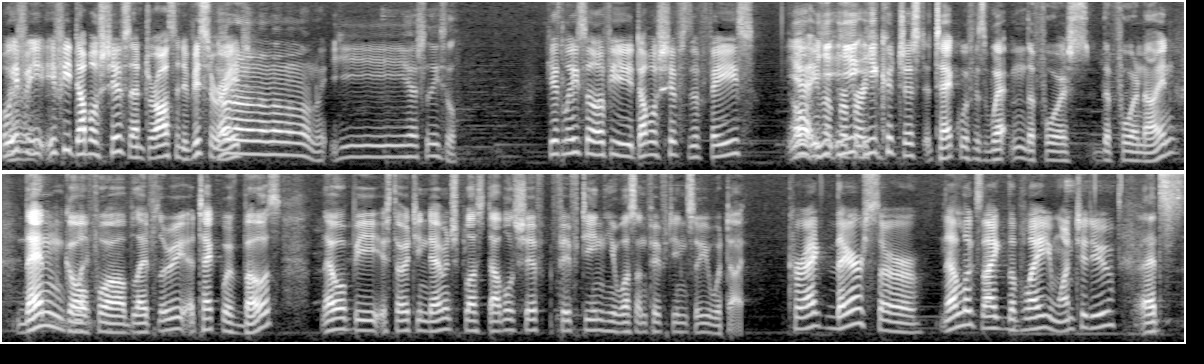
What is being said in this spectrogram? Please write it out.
well, if he, if he double shivs and draws an no, Eviscerate, no, no, no, no, no, no, he has lethal. he has lethal if he double shivs the face. Or Yeah, he, he, he could just attack with his weapon, the force, the four nine, then go Like- for a blade flurry, attack with both. That would be 13 damage plus double shiv, 15. He was on 15, so you would die. Correct there, sir. That looks like the play you want to do. That's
